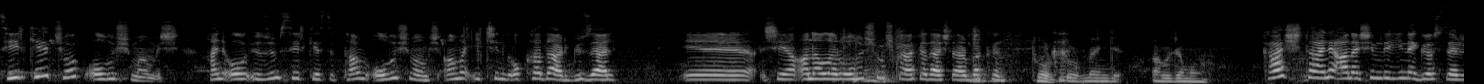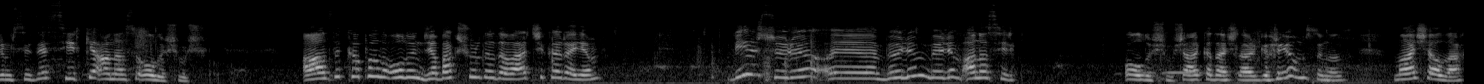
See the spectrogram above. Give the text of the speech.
sirke çok oluşmamış. Hani o üzüm sirkesi tam oluşmamış ama içinde o kadar güzel eee şey analar oluşmuş ki arkadaşlar bakın. Dur dur ben alacağım onu. Kaç tane ana şimdi yine gösteririm size. Sirke anası oluşmuş. Ağzı kapalı olunca bak şurada da var çıkarayım. Bir sürü eee, bölüm bölüm ana sirke oluşmuş arkadaşlar görüyor musunuz? Maşallah.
